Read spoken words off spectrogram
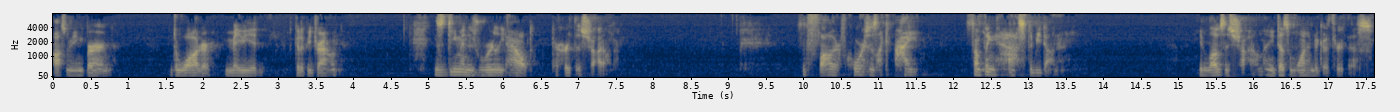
possibly being burned, into water, maybe it's going to be drowned. This demon is really out to hurt this child. So the father, of course, is like, I, something has to be done. He loves his child and he doesn't want him to go through this.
